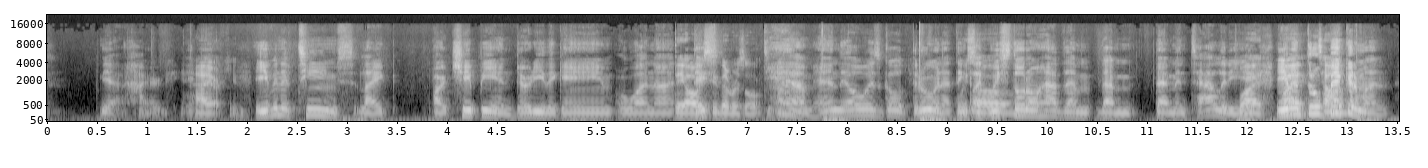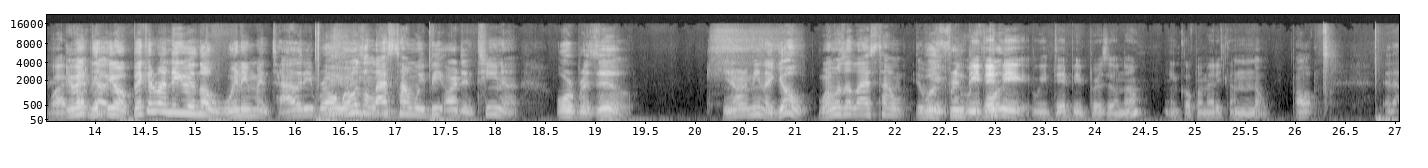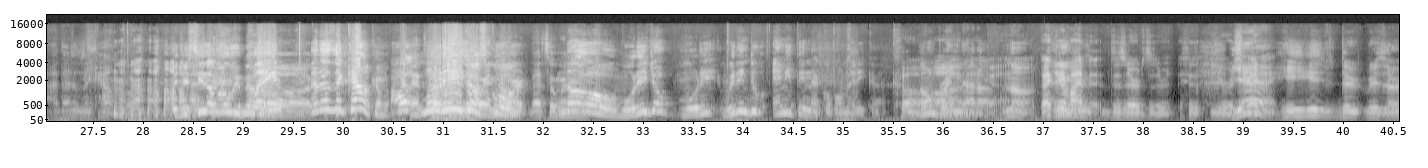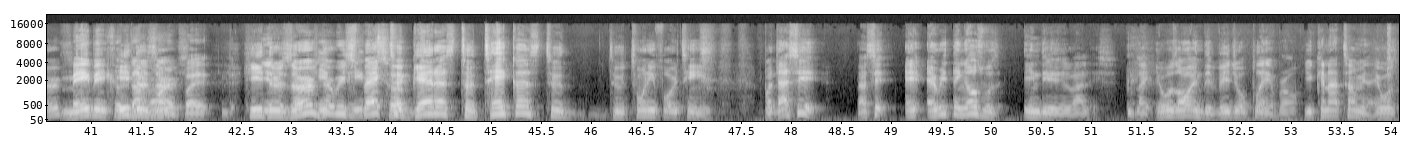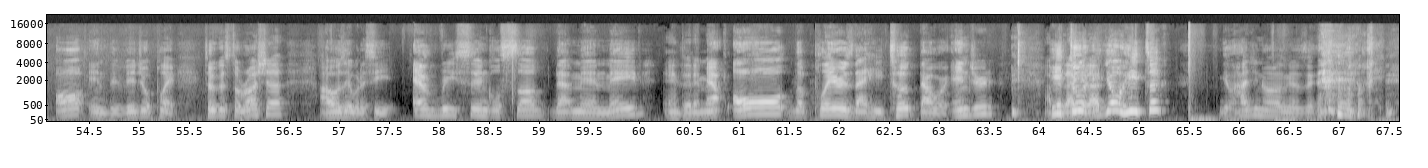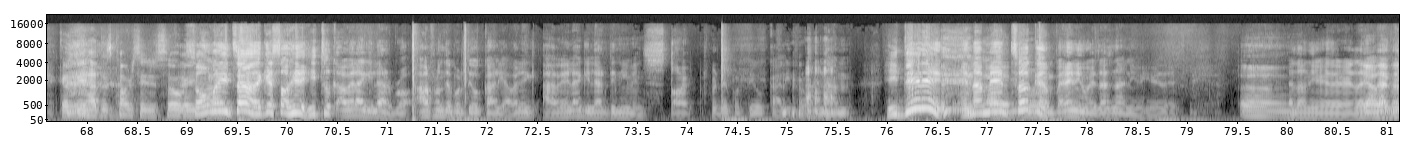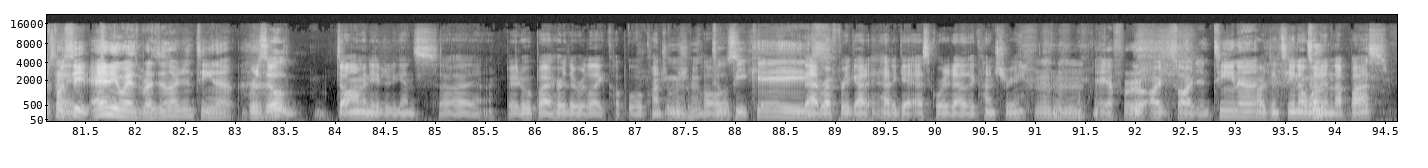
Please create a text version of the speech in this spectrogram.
yeah, hierarchy. Hierarchy. Even if teams like are chippy and dirty the game or whatnot, They always see the result. yeah, man, they always go through, and I think We like we still don't have that that that mentality. Why? Even Why? through Tell. Pekerman. Why Even, Pekerman? yo, Pekerman didn't even know winning mentality, bro. When was the last time we beat Argentina or Brazil? You know what I mean? Like, yo, when was the last time it was? we, we did beat we did beat Brazil, no? In Copa America. No. Oh, That, that doesn't count, bro. Did you see the one we No. played? That doesn't count. Come- oh, that's a Murillo no? scored. That's a winner No, Murillo, Murillo. We didn't do anything that Copa America. Come Don't bring on, that up. God. No. Pekerman Anyways. deserves his, your respect. Yeah, he is the reserve. Maybe he could He more, deserves- but He you- deserved he- the he respect to get us to take us to to 2014. But that's it. That's it. Everything else was individuales. Like it was all individual play, bro. You cannot tell me that. It was all individual play. Took us to Russia. I was able to see every single sub that man made. and didn't And make. all the players that he took that were injured. He took yo, he took Yo, how'd you know I was gonna say? Because we had this conversation so many so times. many times. I guess so. He, he took Abel Aguilar, bro. I'm from Deportivo Cali. Abel, Abel Aguilar didn't even start for Deportivo Cali, bro. And I'm, he didn't, and that man took him. But anyways, that's not near here. There. Uh, That's not near here. There. Let, Yeah, let, like us proceed. Anyways, Brazil, Argentina. Brazil dominated against uh, Peru, but I heard there were like a couple of controversial Mhm, calls. Two PKs. That referee got had to get escorted out of the country. hmm Yeah, for real. So Argentina, Argentina won in La Paz.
